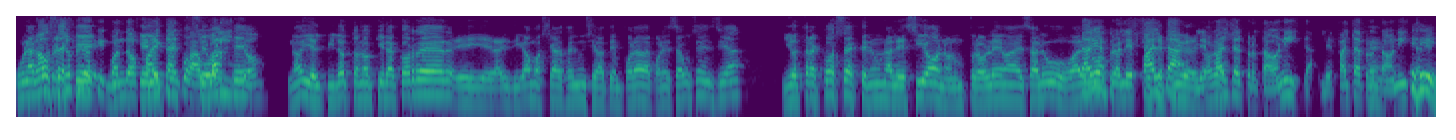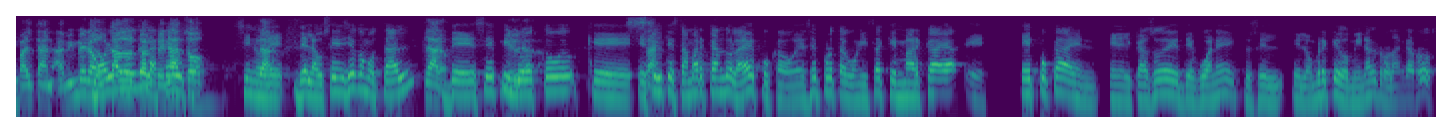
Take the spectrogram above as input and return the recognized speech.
Una no, cosa pero es yo que, creo que cuando que falta el baje, favorito, ¿no? y el piloto no quiera correr, y eh, digamos ya se anuncia la temporada con esa ausencia, y otra cosa es tener una lesión o un problema de salud o algo. Está bien, pero le falta, le correr. falta el protagonista, le falta el protagonista, Sí, le faltan, a mí me hubiera No gustado el campeonato, causa, sino claro. de, de la ausencia como tal, Claro, de ese piloto que es el que está marcando la época, o de ese protagonista que marca eh, época en, en el caso de, de Juan, pues el, el hombre que domina el Roland Garros.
